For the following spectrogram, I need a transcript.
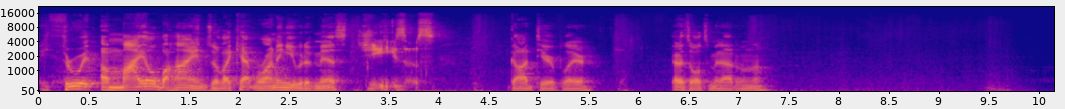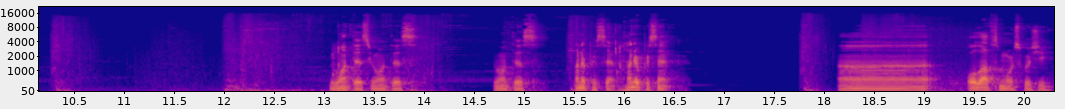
He threw it a mile behind, so if I kept running, he would have missed. Jesus. God tier player. Got his ultimate out of him, though. We want this, we want this. We want this. 100%, 100%. Uh, Olaf's more squishy.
